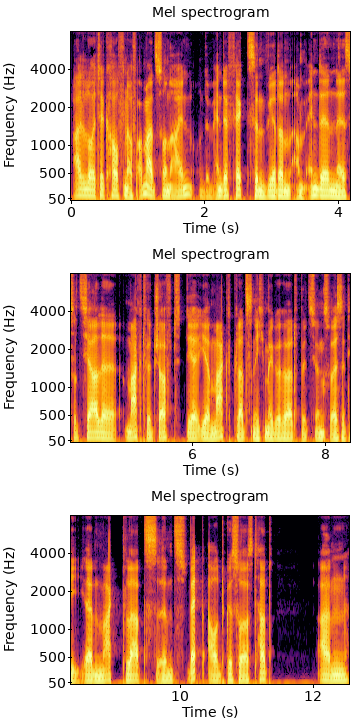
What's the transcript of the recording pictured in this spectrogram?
Alle Leute kaufen auf Amazon ein und im Endeffekt sind wir dann am Ende eine soziale Marktwirtschaft, der ihr Marktplatz nicht mehr gehört, beziehungsweise die ihren Marktplatz ins Web outgesourced hat an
